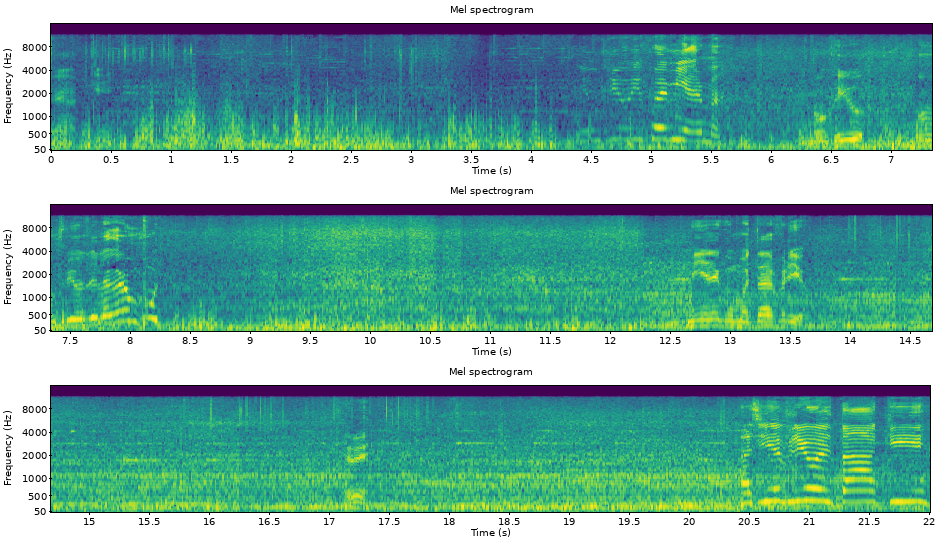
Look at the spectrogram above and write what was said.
Vean aquí. Y un frío hijo de mi arma. Un frío, un frío de la gran puta. Miren cómo está el frío. ¿Se ve? Mas e ele está aqui.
